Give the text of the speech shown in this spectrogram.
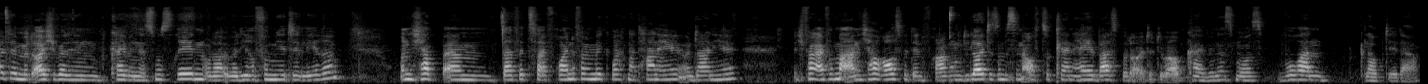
heute mit euch über den Calvinismus reden oder über die reformierte Lehre. Und ich habe ähm, dafür zwei Freunde von mir mitgebracht, Nathanael und Daniel. Ich fange einfach mal an, ich hau raus mit den Fragen, um die Leute so ein bisschen aufzuklären, hey, was bedeutet überhaupt Calvinismus? Woran glaubt ihr da?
